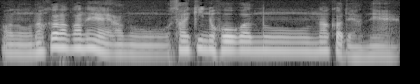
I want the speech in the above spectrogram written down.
あのなかなかねあの最近の邦画の中ではね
